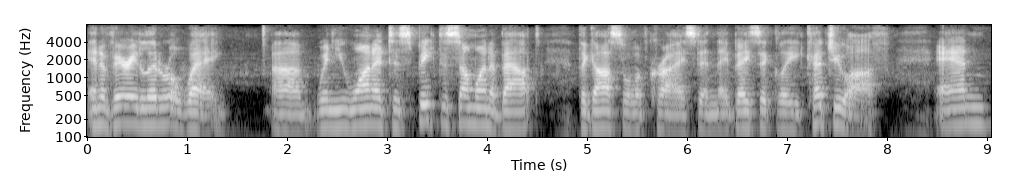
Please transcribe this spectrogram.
in a very literal way um, when you wanted to speak to someone about the gospel of Christ and they basically cut you off and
